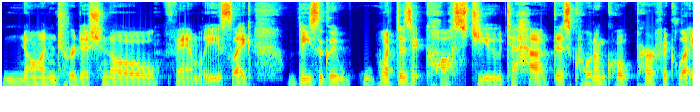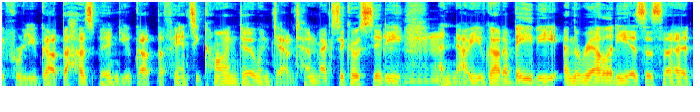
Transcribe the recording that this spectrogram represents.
non traditional families. Like, basically, what does it cost you to have this quote unquote perfect life where you've got the husband, you've got the fancy condo in downtown Mexico City, Mhm. and now you've got a baby and the reality is is that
